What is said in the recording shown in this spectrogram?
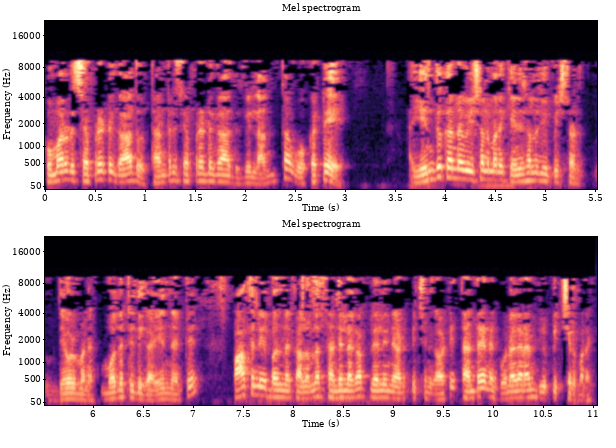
కుమారుడు సెపరేట్ కాదు తండ్రి సెపరేట్ కాదు వీళ్ళంతా ఒకటే. ఎందుకన్న విషయాలు మనకి ఎన్నిసార్లు చూపించినాడు దేవుడు మనకు? మొదటిదిగా ఏంటంటే పాత నిబంధన కాలంలో తండ్రిలాగా పిల్లల్ని నడిపించింది కాబట్టి తండ్రి అయిన గుణగణాన్ని చూపించారు మనకి.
